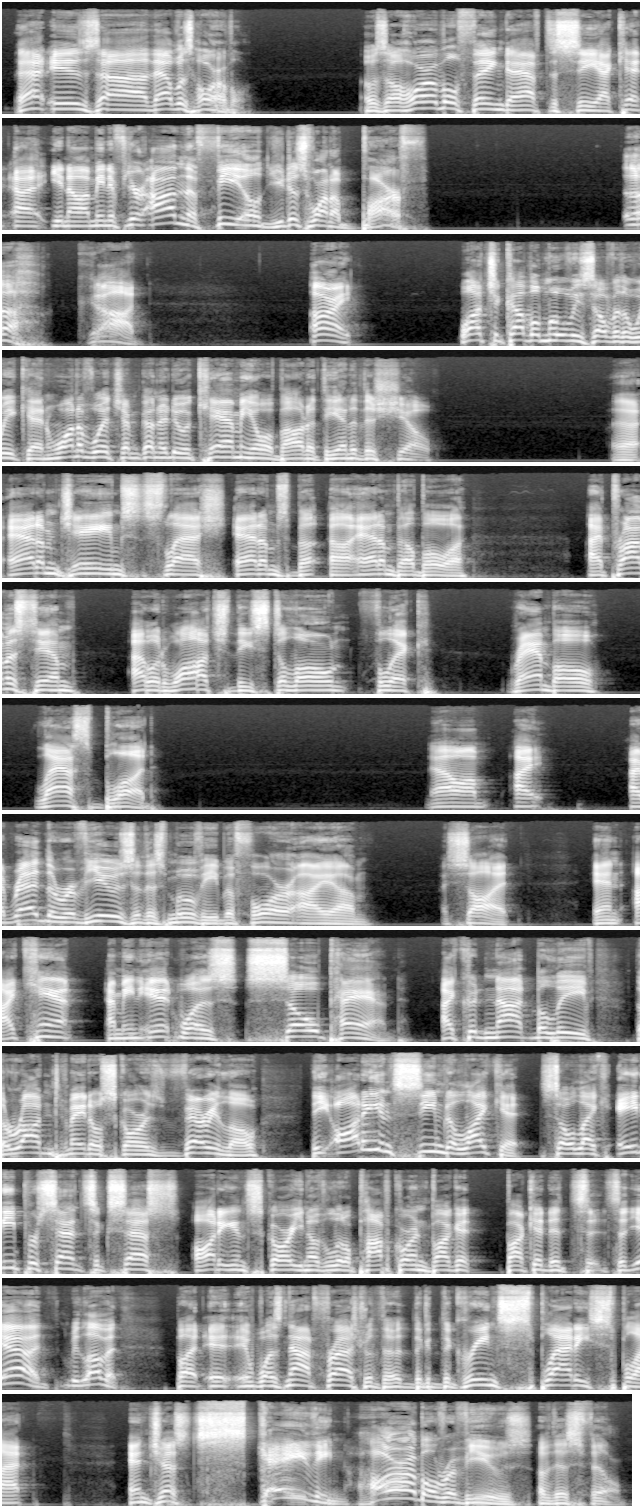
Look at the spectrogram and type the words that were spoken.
That is uh that was horrible. It was a horrible thing to have to see. I can't uh, you know, I mean if you're on the field, you just want to barf. Ugh, God. All right. Watch a couple movies over the weekend, one of which I'm going to do a cameo about at the end of this show. Uh, Adam James slash Adams uh, Adam Balboa. I promised him I would watch the Stallone flick Rambo Last Blood. Now um, I I read the reviews of this movie before I um I saw it, and I can't. I mean, it was so panned. I could not believe the Rotten Tomato score is very low. The audience seemed to like it. So like 80% success audience score, you know, the little popcorn bucket bucket. It, said, yeah, we love it. But it, it was not fresh with the, the, the green splatty splat and just scathing, horrible reviews of this film.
